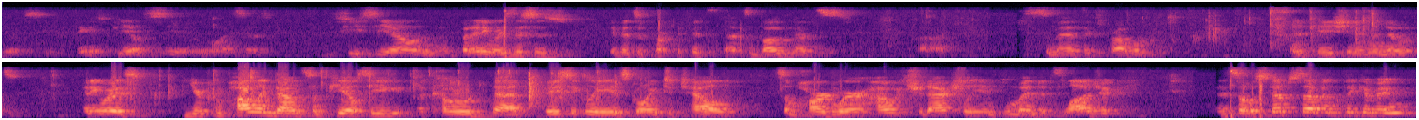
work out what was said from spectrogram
PLC. I think it's PLC. I don't know why it says PCL. And but anyways, this is if it's a if it's that's a bug, that's uh, semantics problem. Location in the notes. Anyways, you're compiling down some PLC code that basically is going to tell some hardware how it should actually implement its logic. And so step seven, think of it,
